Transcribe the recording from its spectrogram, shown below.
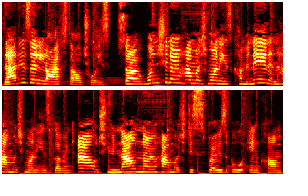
That is a lifestyle choice. So once you know how much money is coming in and how much money is going out, you now know how much disposable income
